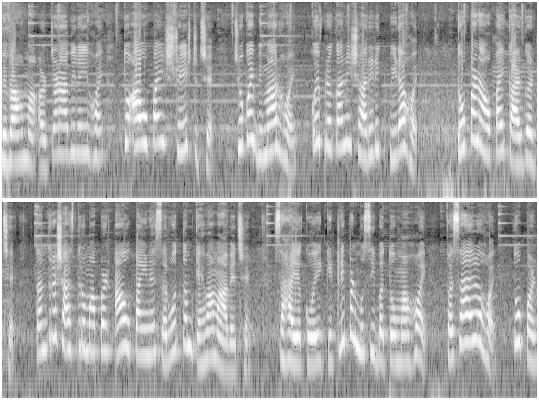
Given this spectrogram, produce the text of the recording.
વિવાહમાં અડચણ આવી રહી હોય તો આ ઉપાય શ્રેષ્ઠ છે. જો કોઈ બીમાર હોય, કોઈ પ્રકારની શારીરિક પીડા હોય, તો પણ આ ઉપાય કારગર છે. તંત્રશાસ્ત્રોમાં પણ આ ઉપાયને સર્વોત્તમ કહેવામાં આવે છે. સહાયકોએ કેટલી પણ મુસીબતોમાં હોય, ફસાયેલો હોય, તો પણ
